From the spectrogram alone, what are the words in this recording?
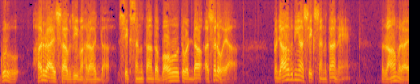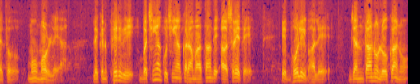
ਗੁਰੂ ਹਰ ਰਾਏ ਸਾਹਿਬ ਜੀ ਮਹਾਰਾਜ ਦਾ ਸਿੱਖ ਸੰਗਤਾਂ ਦਾ ਬਹੁਤ ਵੱਡਾ ਅਸਰ ਹੋਇਆ। ਪੰਜਾਬ ਦੀਆਂ ਸਿੱਖ ਸੰਗਤਾਂ ਨੇ ਰਾਮ ਰਾਏ ਤੋਂ ਮੂੰਹ ਮੋੜ ਲਿਆ। ਲੇਕਿਨ ਫਿਰ ਵੀ ਬਚੀਆਂ ਕੁਚੀਆਂ ਕਰਾਮਾਤਾਂ ਦੇ ਆਸਰੇ ਤੇ ਇਹ ਭੋਲੀ ਭਾਲੇ ਜਨਤਾ ਨੂੰ, ਲੋਕਾਂ ਨੂੰ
